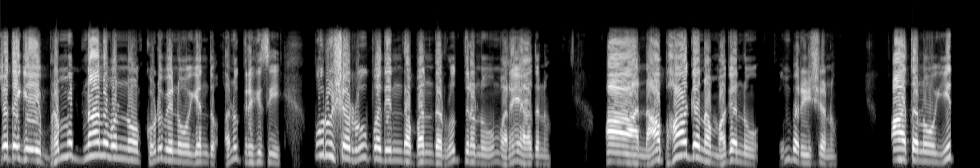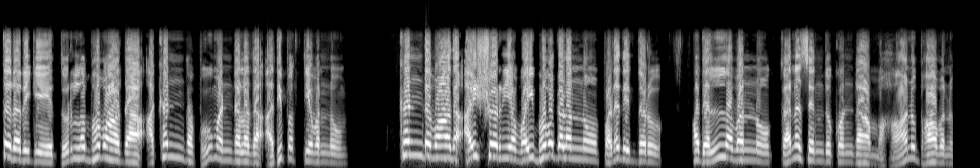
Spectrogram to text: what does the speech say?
ಜೊತೆಗೆ ಬ್ರಹ್ಮಜ್ಞಾನವನ್ನು ಕೊಡುವೆನು ಎಂದು ಅನುಗ್ರಹಿಸಿ ಪುರುಷ ರೂಪದಿಂದ ಬಂದ ರುದ್ರನು ಮರೆಯಾದನು. ಆ ನಾಭಾಗನ ಮಗನು ಅಂಬರೀಷನು. ಆತನು ಇತರರಿಗೆ ದುರ್ಲಭವಾದ ಅಖಂಡ ಭೂಮಂಡಲದ ಅಧಿಪತ್ಯವನ್ನು, ಅಖಂಡವಾದ ಐಶ್ವರ್ಯ ವೈಭವಗಳನ್ನು ಪಡೆದಿದ್ದರು. ಅದೆಲ್ಲವನ್ನು ಕನಸೆಂದುಕೊಂಡ ಮಹಾನುಭಾವನು.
